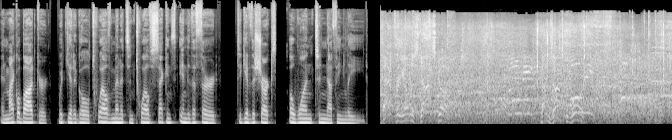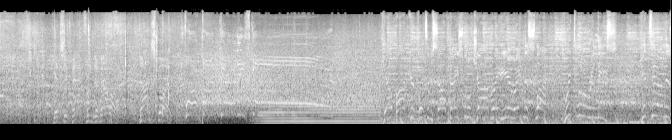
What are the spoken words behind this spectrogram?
and Mikkel Boedker would get a goal 12 minutes and 12 seconds into the third to give the Sharks a 1 to nothing lead. Back for Jonas Donskoy. Comes off the board. Gets it back from DeMelo. Donskoy. For Boedker, and he scores! Kel himself, nice little job right here, right in the slot. Quick little release. Gets it on this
